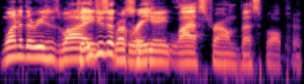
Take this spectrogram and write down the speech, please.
One of the reasons why Gage is a Russell great Gage, last round best ball pick.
